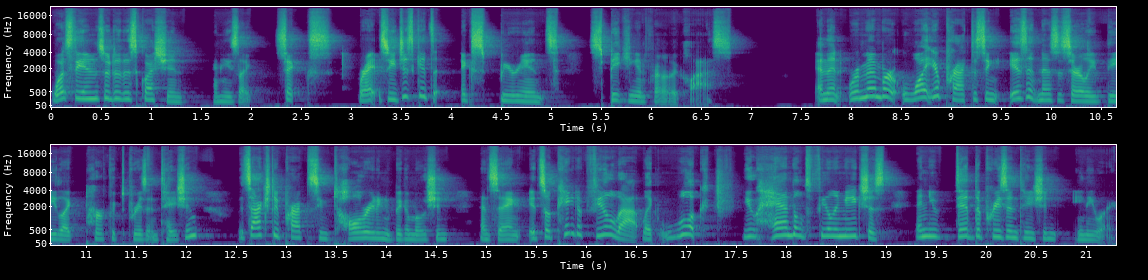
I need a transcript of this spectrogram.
what's the answer to this question? And he's like, six, right? So he just gets experience speaking in front of the class. And then remember what you're practicing isn't necessarily the like perfect presentation. It's actually practicing tolerating a big emotion and saying, it's okay to feel that. Like, look, you handled feeling anxious and you did the presentation anyway.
